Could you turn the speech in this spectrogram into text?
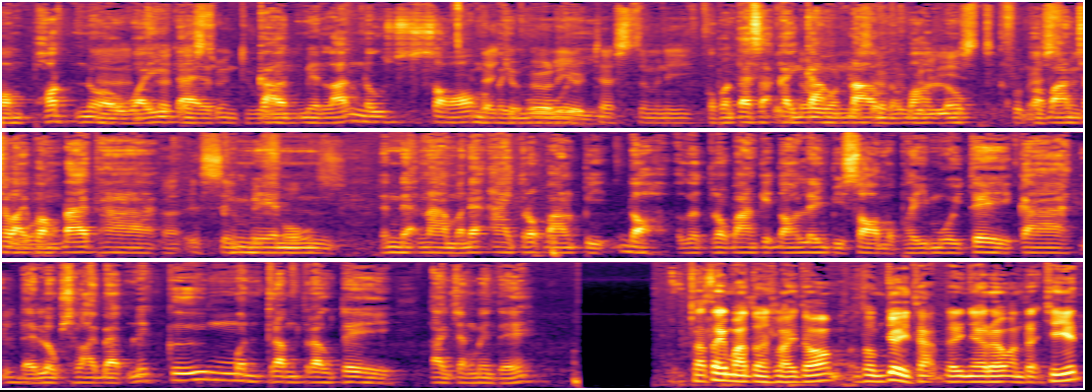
បំផុតនៅអ្វីដែលកើតមានឡើងនៅស21ក៏ប៉ុន្តែសកម្មកម្មដើមរបស់លោកក៏បានឆ្លើយផងដែរថាមានអ្នកណាម្នាក់អាចត្រូវបានពីដោះត្រូវបានគេដោះលែងពីស21ទេការដែលលោកឆ្លើយបែបនេះគឺមិនត្រឹមត្រូវទេតែអញ្ចឹងមែនទេតើទៅមកតឆ្លើយតបសូមជួយថាបរិញ្ញារងអន្តរជាតិ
